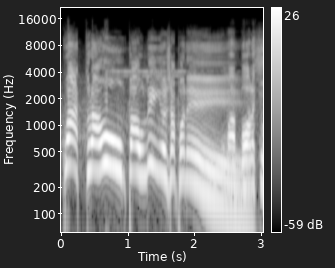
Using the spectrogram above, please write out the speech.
4 a 1 Paulinho japonês. Uma bola que o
